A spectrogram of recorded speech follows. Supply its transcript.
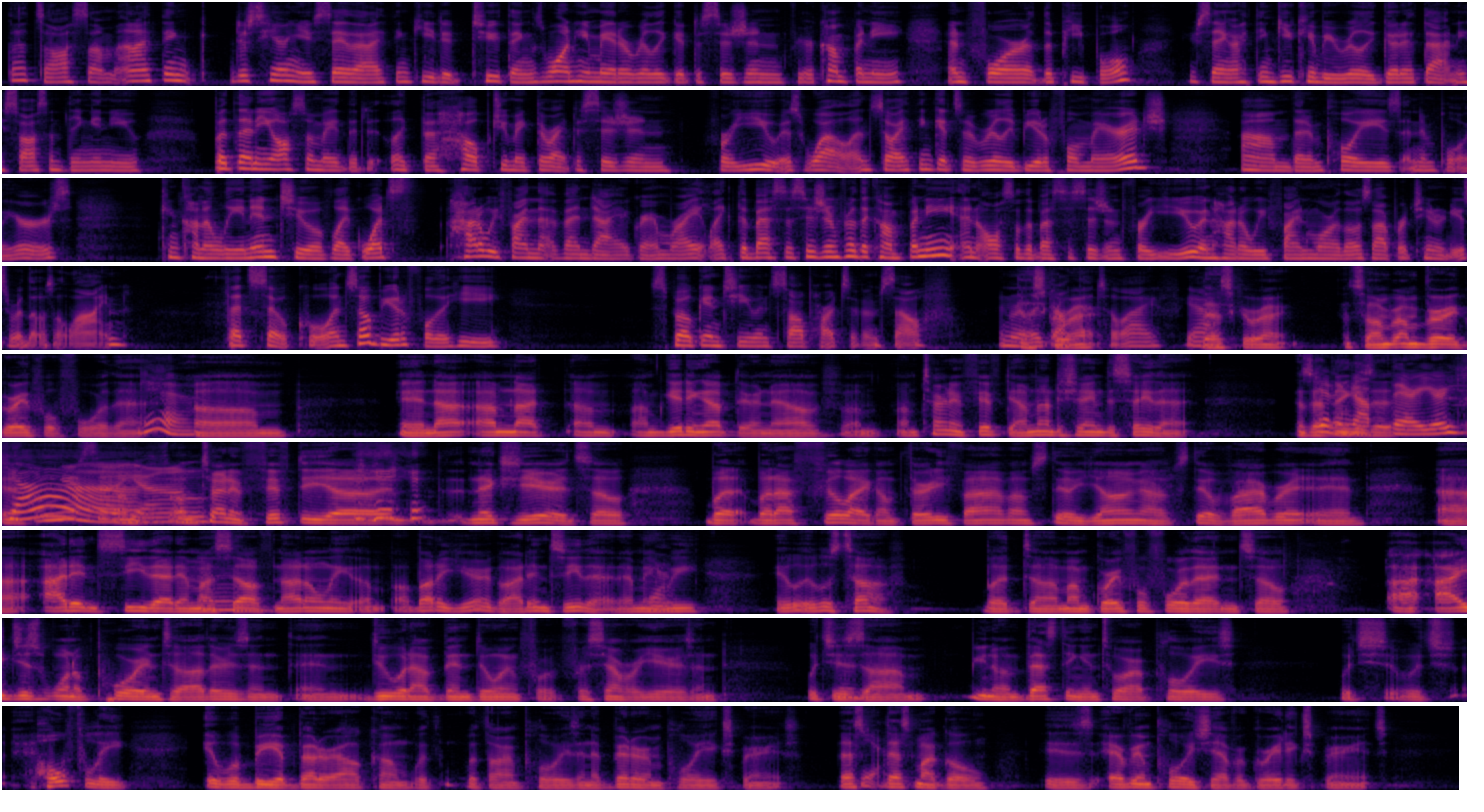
That's awesome. And I think just hearing you say that, I think he did two things. One, he made a really good decision for your company and for the people. You're saying, I think you can be really good at that. And he saw something in you. But then he also made the, like, the helped you make the right decision for you as well. And so I think it's a really beautiful marriage um, that employees and employers can kind of lean into of like, what's, how do we find that Venn diagram, right? Like the best decision for the company and also the best decision for you. And how do we find more of those opportunities where those align? That's so cool and so beautiful that he spoke into you and saw parts of himself and really That's brought correct. that to life. Yeah. That's correct. So I'm, I'm very grateful for that. Yeah. Um, and I, I'm not. I'm I'm getting up there now. I'm I'm turning 50. I'm not ashamed to say that. 'Cause I think up a- there. You're young. You're so I'm. I'm turning 50 uh, next year, and so, but but I feel like I'm 35. I'm still young. I'm still vibrant, and uh, I didn't see that in myself. Not only um, about a year ago, I didn't see that. I mean, Yeah. we it, it was tough, but um, I'm grateful for that, and so. I, I just want to pour into others and, and do what I've been doing for, for several years, and which is um, you know investing into our employees, which which hopefully it will be a better outcome with, with our employees and a better employee experience. That's Yeah. that's my goal. Is every employee should have a great experience,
